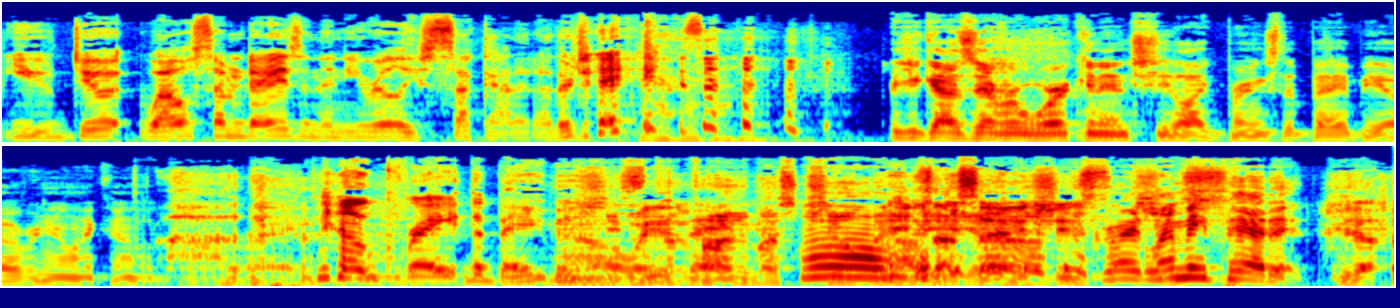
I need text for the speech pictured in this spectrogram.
you do it well some days and then you really suck at it other days Are you guys ever working and she like brings the baby over and you're like, oh, great. oh great the baby No. She's we- the- probably the most chill Oh. baby. I was about to say, yeah. she's Great, she's- let me pet it. Yeah.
